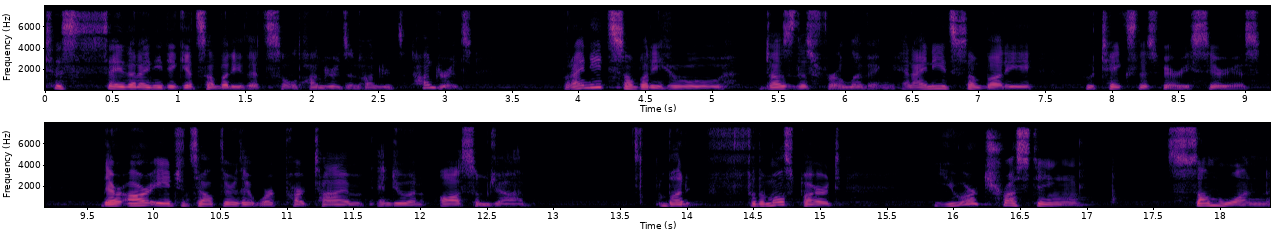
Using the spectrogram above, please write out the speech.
to say that I need to get somebody that's sold hundreds and hundreds and hundreds, but I need somebody who does this for a living, and I need somebody who takes this very serious. There are agents out there that work part time and do an awesome job, but for the most part, you are trusting someone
